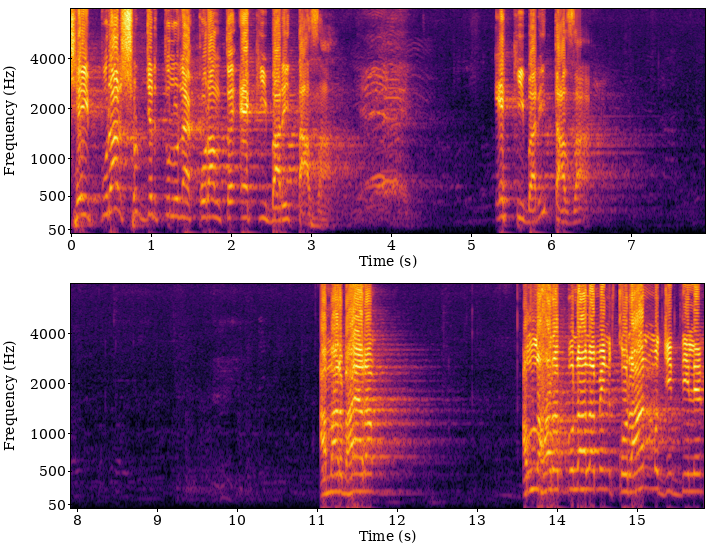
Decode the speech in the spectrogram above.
সেই পুরান সূর্যের তুলনায় কোরআন তো একইবারই তাজা। একইবারই তাজা। আমার ভাইয়ারা, আল্লাহ রাব্বুল আলামিন কোরআন মজিদ দিলেন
